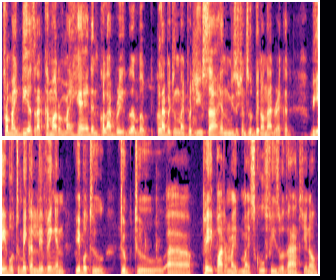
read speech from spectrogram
from ideas that had come out of my head and collaborate with collaborating with my producer and musicians who'd been on that record, be able to make a living and be able to to to uh, pay part of my my school fees with that, you know,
